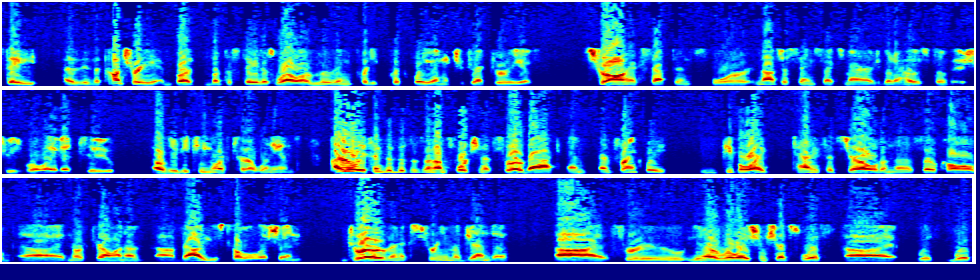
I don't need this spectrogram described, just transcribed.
state, as in the country, but but the state as well, are moving pretty quickly on a trajectory of strong acceptance for not just same-sex marriage, but a host of issues related to LGBT North Carolinians. I really think that this is an unfortunate throwback, and and frankly, people like Tami Fitzgerald and the so-called uh, North Carolina uh, Values Coalition drove an extreme agenda uh, through you know relationships with uh, with with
